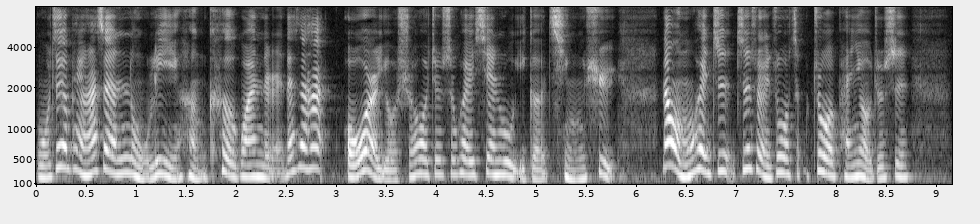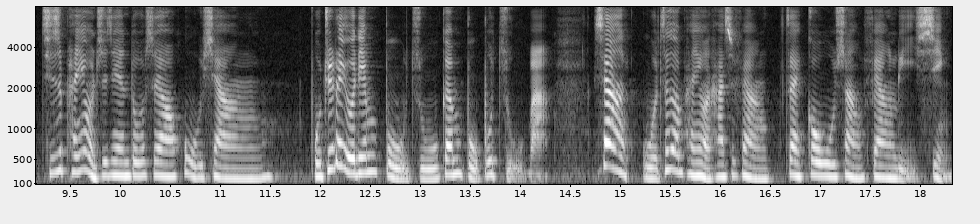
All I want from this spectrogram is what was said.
我这个朋友，他是很努力、很客观的人，但是他偶尔有时候就是会陷入一个情绪。那我们会之之所以做做朋友，就是其实朋友之间都是要互相。我觉得有点补足跟补不足吧。像我这个朋友，他是非常在购物上非常理性，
